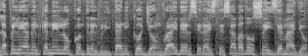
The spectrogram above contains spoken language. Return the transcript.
La pelea del Canelo contra el británico John Ryder será este sábado 6 de mayo.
